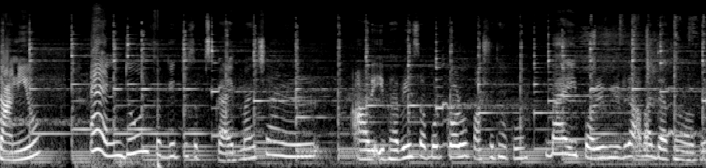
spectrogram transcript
জানিও। And don't forget to subscribe my channel আর এভাবেই সাপোর্ট করো, পাশে থাকো। বা এই পরের ভিডিওতে আবার দেখা হবে।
